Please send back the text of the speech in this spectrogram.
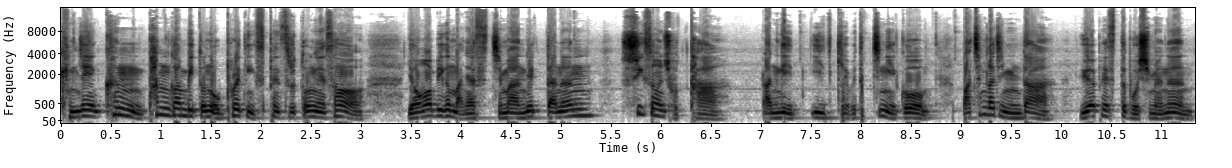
굉장히 큰 판관비 또는 operating expense로 통해서 영업이익은 많이 했었지만 일단은 수익성은 좋다라는 게 이 기업의 특징이고 마찬가지입니다. UIPS도 보시면은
